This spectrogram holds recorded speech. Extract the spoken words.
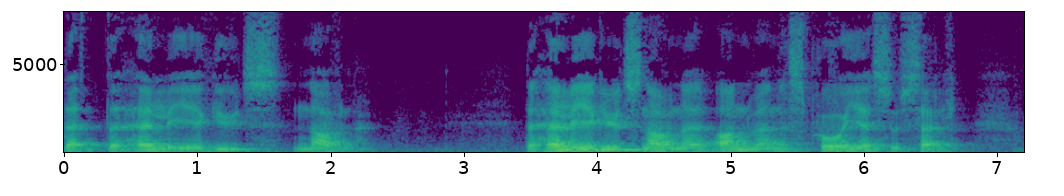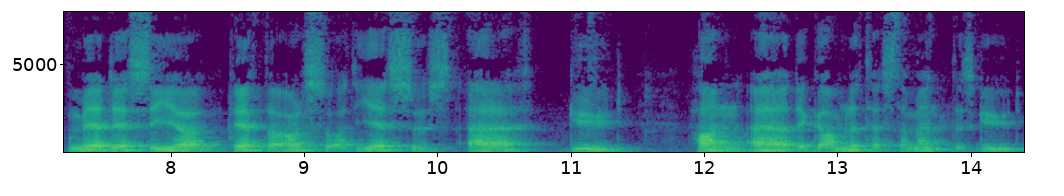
dette hellige Guds navn. Det hellige Guds navnet anvendes på Jesus selv. Og Med det sier Peter altså at Jesus er Gud. Han er Det gamle testamentets Gud,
